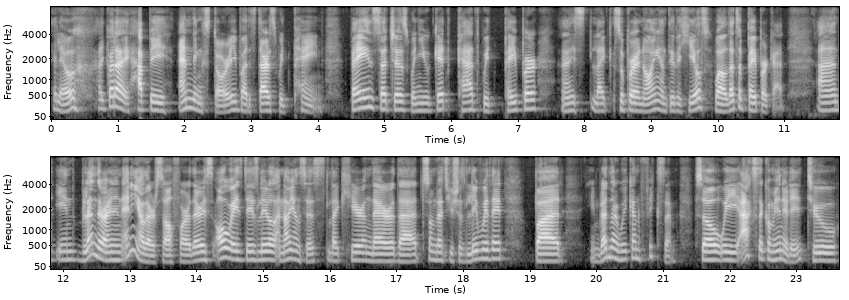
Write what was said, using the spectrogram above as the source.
Hello, I got a happy ending story, but it starts with pain. Pain such as when you get cut with paper and it's like super annoying until it heals. Well, that's a paper cut. And in Blender and in any other software, there is always these little annoyances like here and there that sometimes you should live with it, but in Blender we can fix them. So we asked the community to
